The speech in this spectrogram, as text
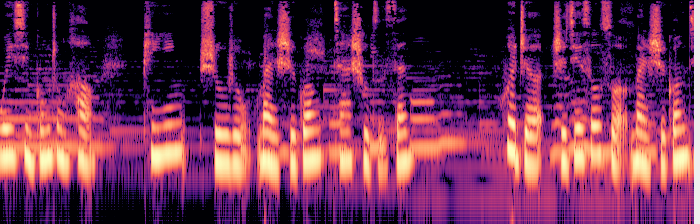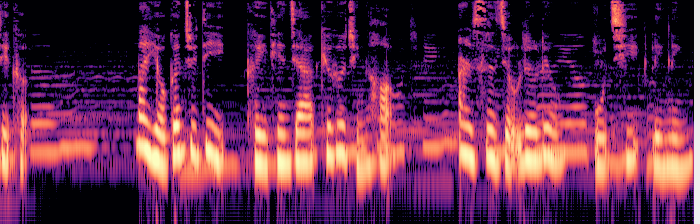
微信公众号，拼音输入慢时光加数字三。或者直接搜索“慢时光”即可。漫友根据地可以添加 QQ 群号：二四九六六五七零零。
